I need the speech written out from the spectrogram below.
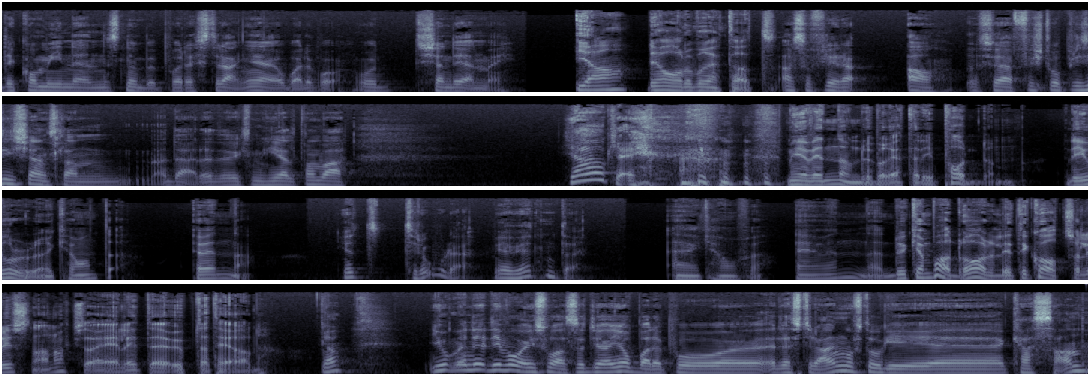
det kom in en snubbe på restaurangen jag jobbade på och kände igen mig. Ja, det har du berättat. Alltså flera, ja, så jag förstår precis känslan där. Det är liksom helt, man bara, ja okej. Men jag vet inte om du berättade i podden. Det gjorde du kanske inte. Jag vet inte. Jag tror det, men jag vet inte. Eh, kanske. Inte. Du kan bara dra det lite kort så lyssnaren också är lite uppdaterad. Jo men det, det var ju så alltså att jag jobbade på eh, restaurang och stod i eh, kassan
